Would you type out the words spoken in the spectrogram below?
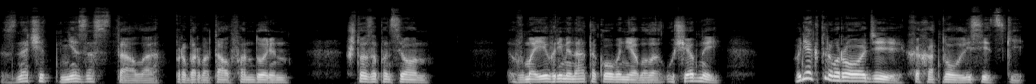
«Значит, не застала», — пробормотал Фандорин. «Что за пансион?» «В мои времена такого не было. Учебный?» «В некотором роде», — хохотнул Лисицкий,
